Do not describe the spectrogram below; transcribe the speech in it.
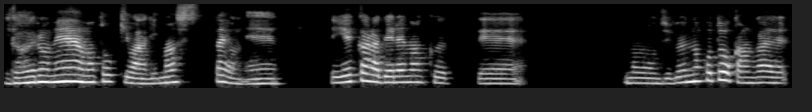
いろいろね、あの時はありましたよね。で家から出れなくって、もう自分のことを考え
